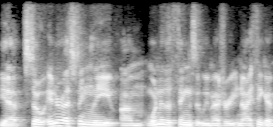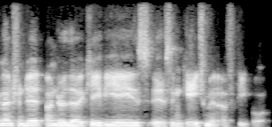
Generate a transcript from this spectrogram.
Yeah. So interestingly, um, one of the things that we measure, you know, I think I mentioned it under the KVAs is engagement of people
